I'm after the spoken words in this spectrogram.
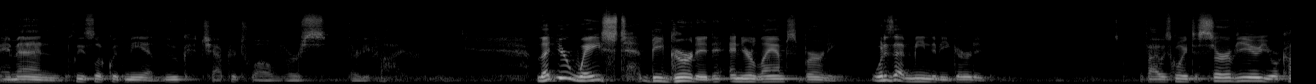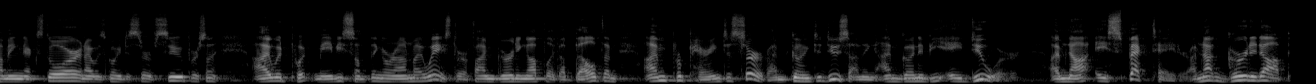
Amen. Amen. Please look with me at Luke chapter 12, verse 35. Let your waist be girded and your lamps burning. What does that mean to be girded? If I was going to serve you, you were coming next door, and I was going to serve soup or something, I would put maybe something around my waist. Or if I'm girding up like a belt, I'm, I'm preparing to serve. I'm going to do something. I'm going to be a doer. I'm not a spectator. I'm not girded up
